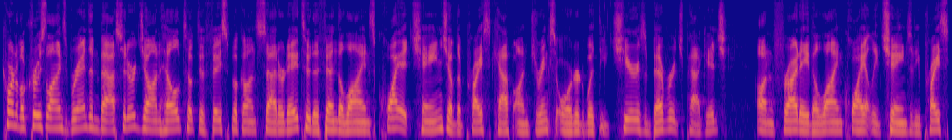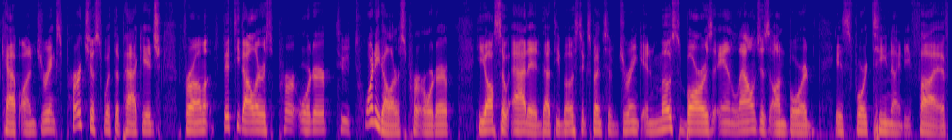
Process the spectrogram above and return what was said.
Carnival Cruise Line's brand ambassador John Heald took to Facebook on Saturday to defend the line's quiet change of the price cap on drinks ordered with the Cheers beverage package. On Friday, the line quietly changed the price cap on drinks purchased with the package from $50 per order to $20 per order. He also added that the most expensive drink in most bars and lounges on board is $14.95.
